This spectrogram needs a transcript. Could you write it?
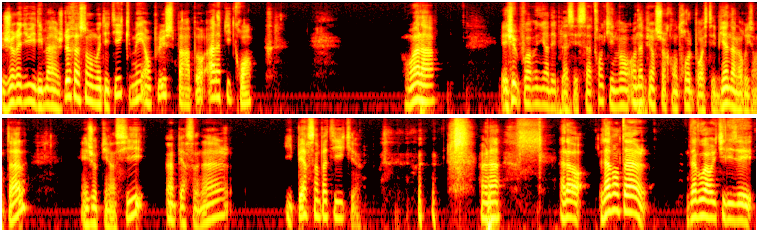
je réduis l'image de façon homothétique, mais en plus par rapport à la petite croix. voilà. Et je vais pouvoir venir déplacer ça tranquillement en appuyant sur CTRL pour rester bien à l'horizontale. Et j'obtiens ainsi un personnage hyper sympathique. voilà. Alors, l'avantage d'avoir utilisé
